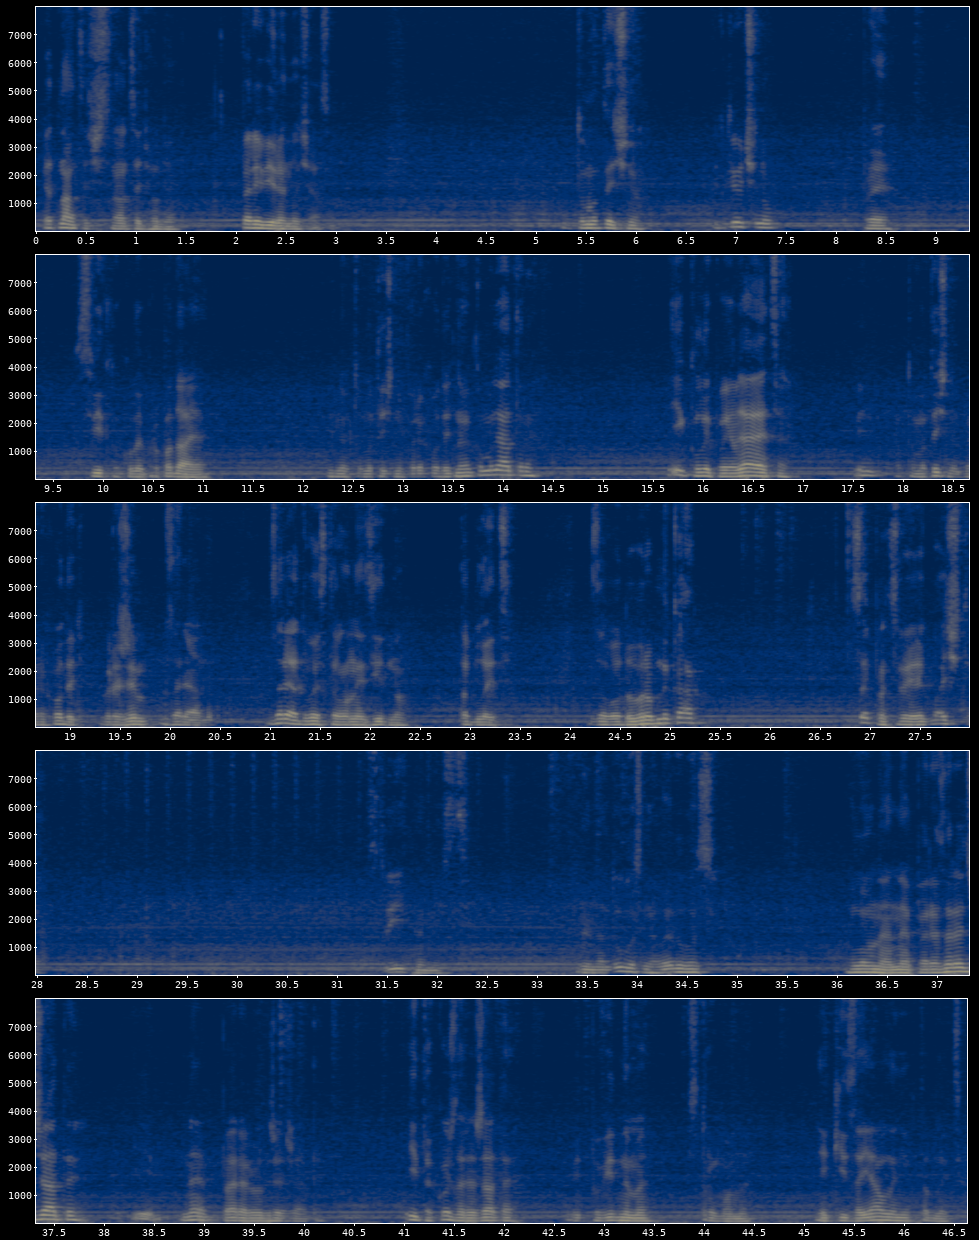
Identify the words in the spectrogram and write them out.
15-16 годин. Перевірено часом. Автоматично підключено при світло, коли пропадає, він автоматично переходить на акумулятори. І коли появляється, він автоматично переходить в режим заряду. Заряд виставлений згідно таблиць заводу виробника. Все працює, як бачите. Стоїть на місці. Не надулось, не видулось. Головне не перезаряджати і не перерозряджати. І також заряджати відповідними струмами, які заявлені в таблицях.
